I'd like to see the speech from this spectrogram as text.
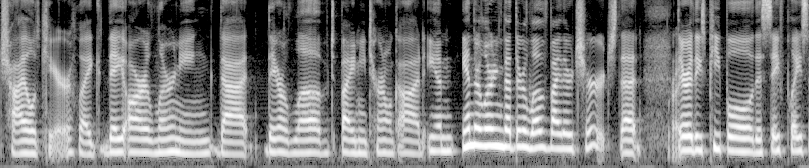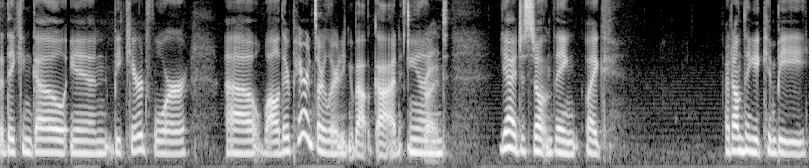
childcare. Like they are learning that they are loved by an eternal God, and and they're learning that they're loved by their church. That there are these people, this safe place that they can go and be cared for, uh, while their parents are learning about God. And Right. yeah, I just don't think like I don't think it can be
